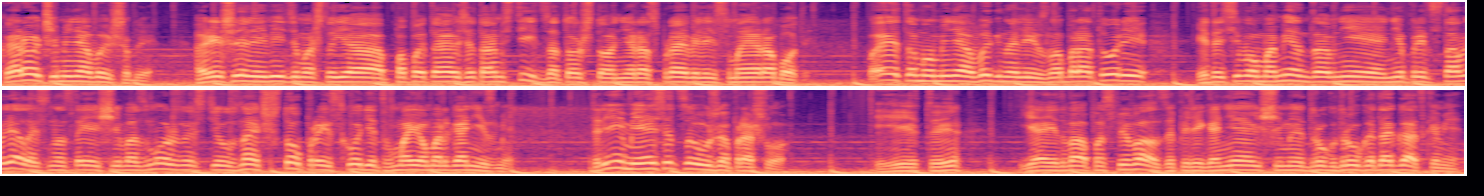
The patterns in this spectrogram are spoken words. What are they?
Короче, меня вышибли. Решили, видимо, что я попытаюсь отомстить за то, что они расправились с моей работой. Поэтому меня выгнали из лаборатории, и до сего момента мне не представлялось настоящей возможности узнать, что происходит в моем организме. Три месяца уже прошло. И ты... Я едва поспевал за перегоняющими друг друга догадками.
